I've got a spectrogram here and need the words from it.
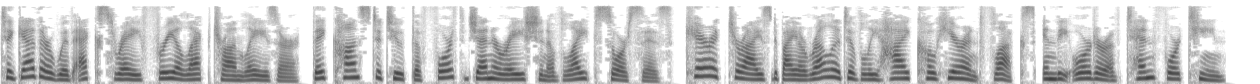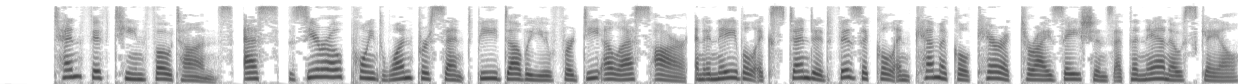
Together with X-ray free electron laser, they constitute the fourth generation of light sources, characterized by a relatively high coherent flux in the order of 1014 1015 photons, s 0.1% BW for DLSR and enable extended physical and chemical characterizations at the nanoscale.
